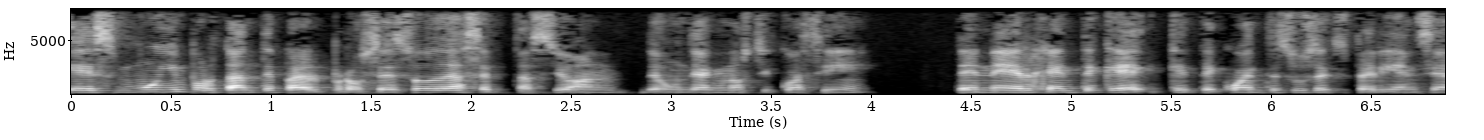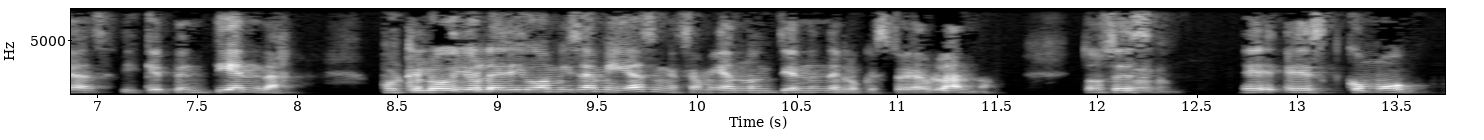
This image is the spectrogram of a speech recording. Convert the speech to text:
y es muy importante para el proceso de aceptación de un diagnóstico así, tener gente que, que, te cuente sus experiencias y que te entienda. Porque luego yo le digo a mis amigas y mis amigas no entienden de lo que estoy hablando. Entonces, claro. es, es como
